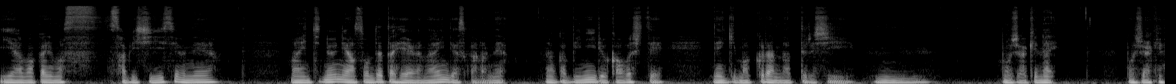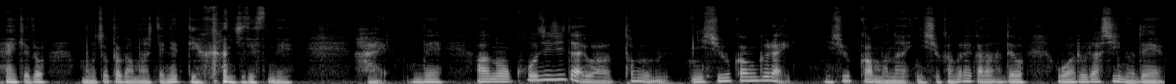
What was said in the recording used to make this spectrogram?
いや分かります。寂しいですよね。毎日のように遊んでた部屋がないんですからね。なんかビニールかぶして電気真っ暗になってるしうん。申し訳ない。申し訳ないけどもうちょっと我慢してねっていう感じですね。はい。であの工事自体は多分2週間ぐらい2週間もない2週間ぐらいかなで終わるらしいので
